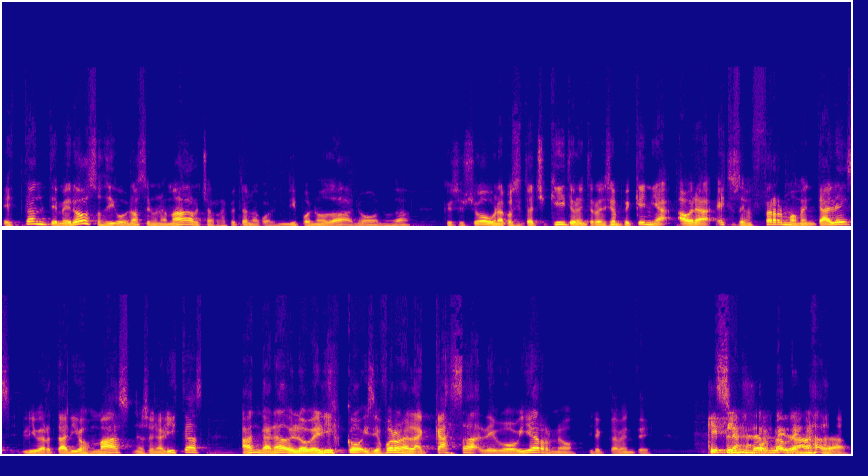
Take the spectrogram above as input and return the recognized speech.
están temerosos, digo, no hacen una marcha, respetan la cuarentena. Tipo, no da, no, no da. Qué sé yo, una cosita chiquita, una intervención pequeña. Ahora, estos enfermos mentales, libertarios más nacionalistas, han ganado el obelisco y se fueron a la casa de gobierno directamente. Qué placer me da nada.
